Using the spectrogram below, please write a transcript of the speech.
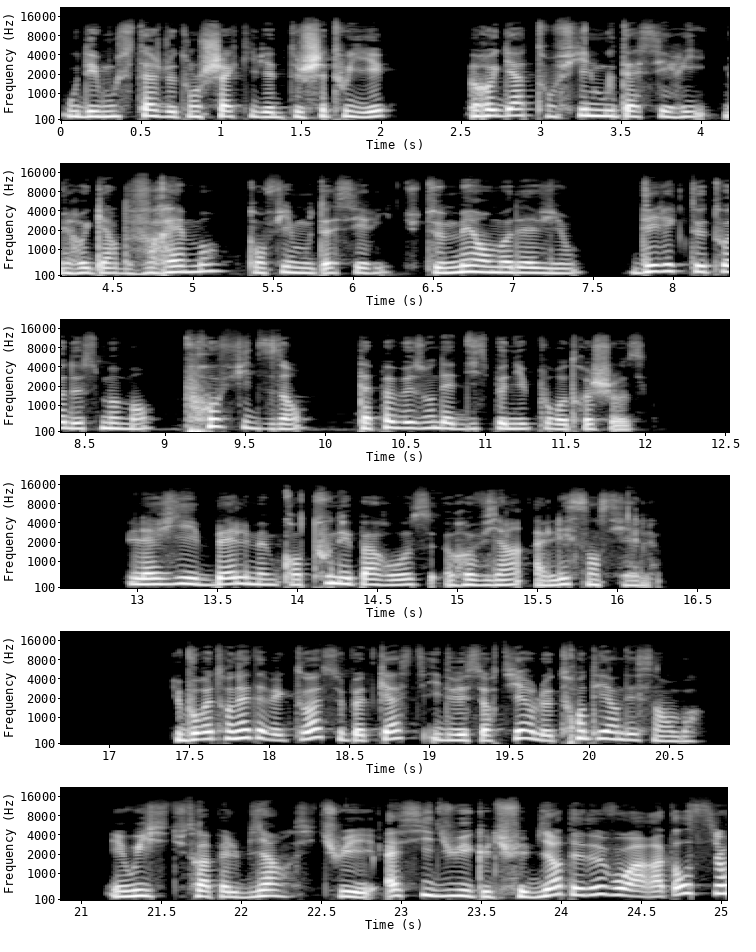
ou des moustaches de ton chat qui viennent te chatouiller. Regarde ton film ou ta série, mais regarde vraiment ton film ou ta série. Tu te mets en mode avion. Délecte-toi de ce moment. Profites-en. T'as pas besoin d'être disponible pour autre chose. La vie est belle même quand tout n'est pas rose. Reviens à l'essentiel. Et pour être honnête avec toi, ce podcast, il devait sortir le 31 décembre. Et oui, si tu te rappelles bien, si tu es assidu et que tu fais bien tes devoirs, attention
